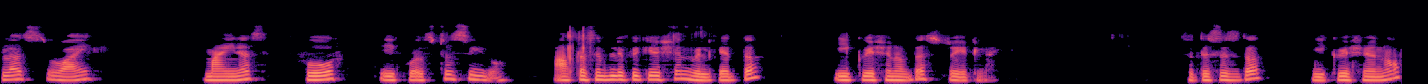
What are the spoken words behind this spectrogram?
plus y minus 4 equals to 0 after simplification we'll get the equation of the straight line. So this is the equation of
